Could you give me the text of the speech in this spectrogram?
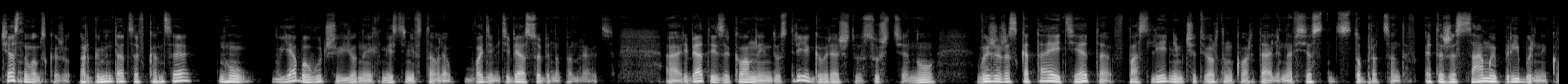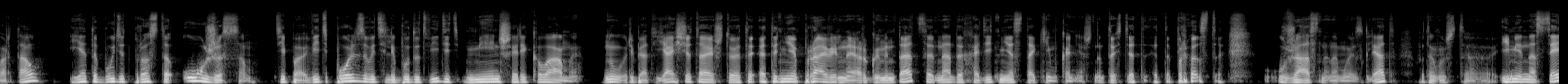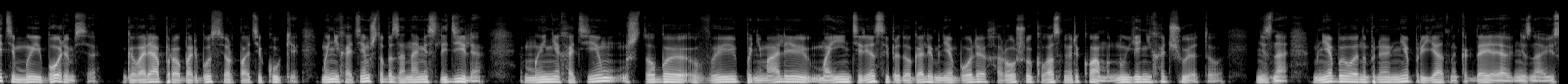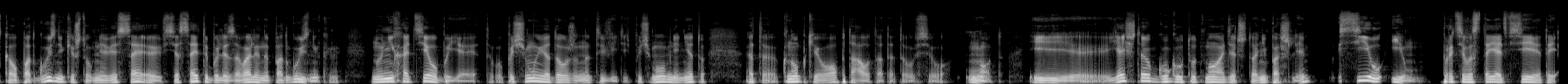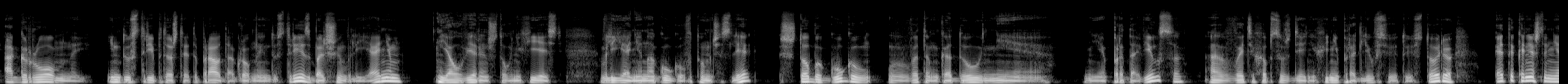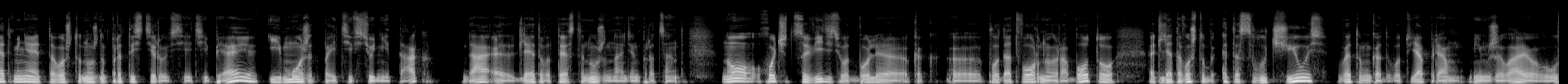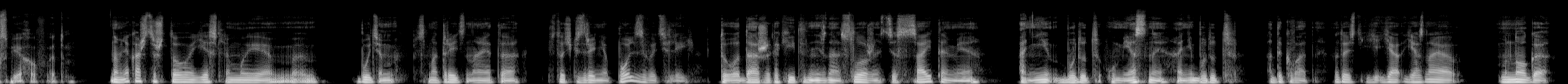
честно вам скажу, аргументация в конце, ну, я бы лучше ее на их месте не вставлял. Вадим, тебе особенно понравится. А ребята из рекламной индустрии говорят, что, слушайте, ну, вы же раскатаете это в последнем четвертом квартале на все 100%. Это же самый прибыльный квартал, и это будет просто ужасом. Типа, ведь пользователи будут видеть меньше рекламы. Ну, ребят, я считаю, что это, это неправильная аргументация, надо ходить не с таким, конечно. То есть это, это просто ужасно, на мой взгляд, потому что именно с этим мы и боремся говоря про борьбу с third-party. Мы не хотим, чтобы за нами следили. Мы не хотим, чтобы вы понимали мои интересы и предлагали мне более хорошую, классную рекламу. Ну, я не хочу этого. Не знаю. Мне было, например, неприятно, когда я, не знаю, искал подгузники, что у меня весь сай... все сайты были завалены подгузниками. Ну, не хотел бы я этого. Почему я должен это видеть? Почему у меня нету это, кнопки opt-out от этого всего? Вот. И я считаю, Google тут молодец, что они пошли. Сил им противостоять всей этой огромной индустрии, потому что это, правда, огромная индустрия с большим влиянием. Я уверен, что у них есть влияние на Google в том числе, чтобы Google в этом году не, не продавился а в этих обсуждениях и не продлил всю эту историю. Это, конечно, не отменяет того, что нужно протестировать все эти API, и может пойти все не так, да, э, для этого теста нужен на 1%. Но хочется видеть вот более как э, плодотворную работу для того, чтобы это случилось в этом году. Вот я прям им желаю успехов в этом. Но мне кажется, что если мы будем смотреть на это с точки зрения пользователей, то даже какие-то, не знаю, сложности с сайтами, они будут уместны, они будут адекватны. Ну, то есть я, я знаю много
